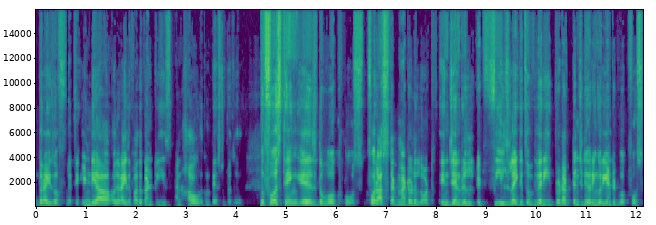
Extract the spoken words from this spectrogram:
the rise of, let's say, India or the rise of other countries and how it compares to Brazil. The first thing is the workforce. For us, that mattered a lot. In general, it feels like it's a very product engineering oriented workforce.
